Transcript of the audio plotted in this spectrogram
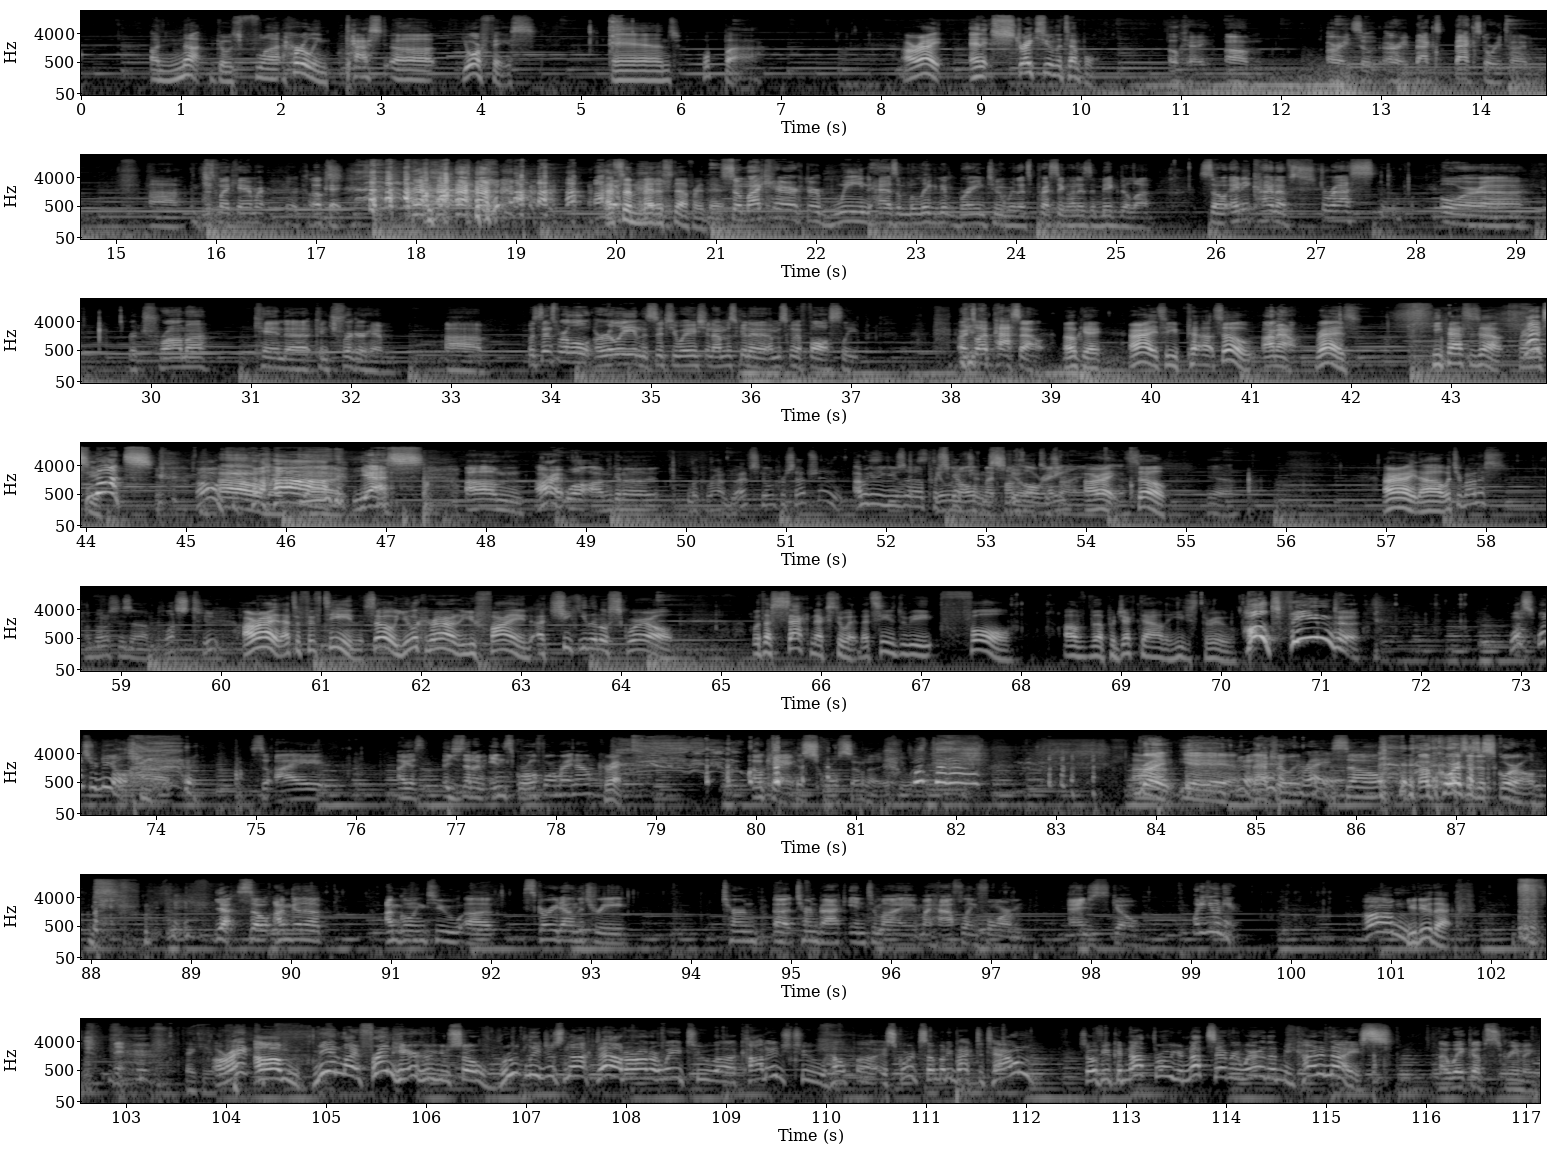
a nut goes fly, hurling past uh, your face, and whoopa. All right, and it strikes you in the temple. Okay. Um. All right. So all right. Back backstory time. Uh, is this my camera? Okay. That's some meta stuff right there. So my character Bween has a malignant brain tumor that's pressing on his amygdala. So any kind of stress or uh, or trauma can uh, can trigger him. Uh, but since we're a little early in the situation, I'm just gonna I'm just gonna fall asleep. All right, so I pass out. Okay. All right. So you pa- uh, so I'm out. Rez, he passes out right That's nuts! Oh, Oh my God. yes. Um, all right, well, I'm gonna look around. Do I have skill and perception? I'm gonna use a stealing perception all of my puns skill to already? try and, All right. uh, So yeah. all right. Uh, what's your bonus? My bonus is uh, plus two. All right, that's a 15. So you look around and you find a cheeky little squirrel with a sack next to it that seems to be full of the projectile that he just threw. Halt, fiend! What's what's your deal? So I, I guess you said I'm in squirrel form right now. Correct. Okay. the squirrel sona, if you will. What the hell? Uh, right. Yeah, yeah, yeah. Yeah. Naturally. right. So Of course, he's a squirrel. Yeah. So I'm gonna, I'm going to uh, scurry down the tree, turn, uh, turn back into my my halfling form, and just go. What are you doing here? Um, You do that. Yeah. Thank you. all right. Um, me and my friend here, who you so rudely just knocked out, are on our way to uh, cottage to help uh, escort somebody back to town. So if you could not throw your nuts everywhere, that'd be kind of nice. I wake up screaming.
